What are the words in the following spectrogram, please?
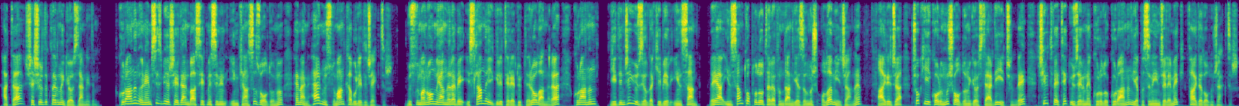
hatta şaşırdıklarını gözlemledim. Kur'an'ın önemsiz bir şeyden bahsetmesinin imkansız olduğunu hemen her Müslüman kabul edecektir. Müslüman olmayanlara ve İslam'la ilgili tereddütleri olanlara Kur'an'ın 7. yüzyıldaki bir insan veya insan topluluğu tarafından yazılmış olamayacağını, ayrıca çok iyi korunmuş olduğunu gösterdiği için de çift ve tek üzerine kurulu Kur'an'ın yapısını incelemek faydalı olacaktır.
